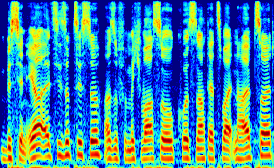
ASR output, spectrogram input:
ein bisschen eher als die 70. Also für mich war es so kurz nach der zweiten Halbzeit,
